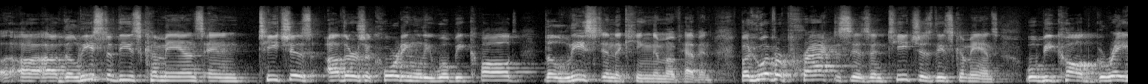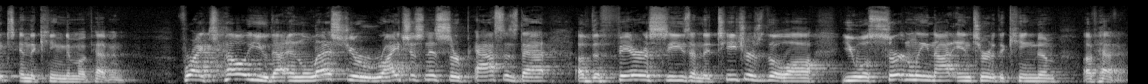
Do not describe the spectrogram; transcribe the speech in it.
uh, of the least of these commands and teaches others accordingly will be called the least in the kingdom of heaven. But whoever practices and teaches these commands will be called great in the kingdom of heaven. For I tell you that unless your righteousness surpasses that of the Pharisees and the teachers of the law, you will certainly not enter the kingdom of heaven.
